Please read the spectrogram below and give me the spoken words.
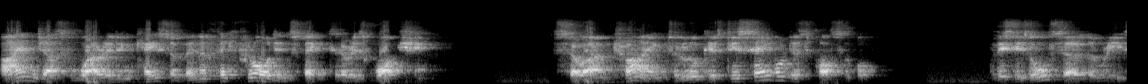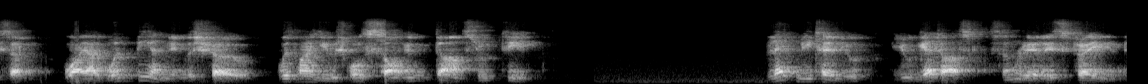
I'm just worried in case a benefit fraud inspector is watching. So I'm trying to look as disabled as possible. This is also the reason why I won't be ending the show with my usual song and dance routine. Let me tell you, you get asked some really strange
